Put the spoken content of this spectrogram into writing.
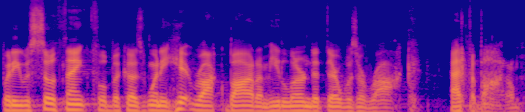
but he was so thankful because when he hit rock bottom, he learned that there was a rock at the bottom.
